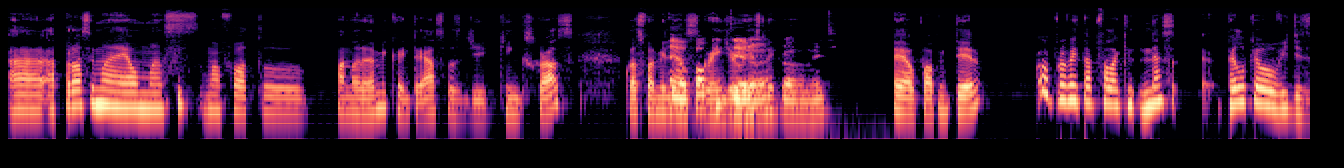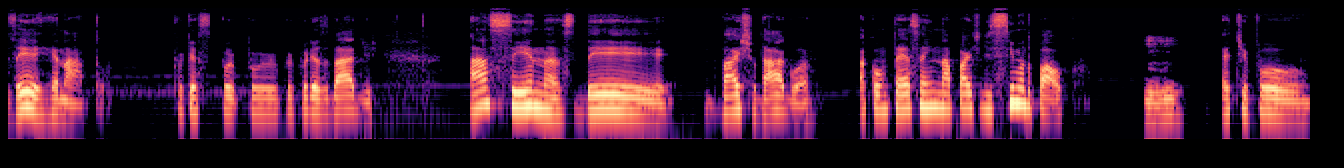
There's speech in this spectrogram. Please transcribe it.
A, a próxima é uma, uma foto panorâmica, entre aspas, de King's Cross, com as famílias É, o palco Granger inteiro, Weasley. né? Provavelmente. É, o palco inteiro. Vou aproveitar pra falar que nessa. Pelo que eu ouvi dizer, Renato, porque por, por, por curiosidade, as cenas de baixo d'água acontecem na parte de cima do palco. Uhum. É tipo.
